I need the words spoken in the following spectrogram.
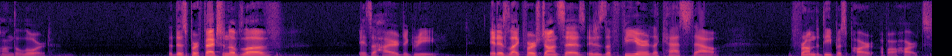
on the Lord. That this perfection of love is a higher degree. It is like First John says, it is the fear that casts out from the deepest part of our hearts.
